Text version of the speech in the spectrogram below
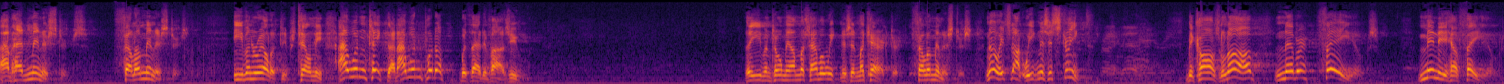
I've had ministers, fellow ministers, even relatives tell me, I wouldn't take that. I wouldn't put up with that if I was you. They even told me I must have a weakness in my character. Fellow ministers. No, it's not weakness, it's strength. Because love never fails. Many have failed.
